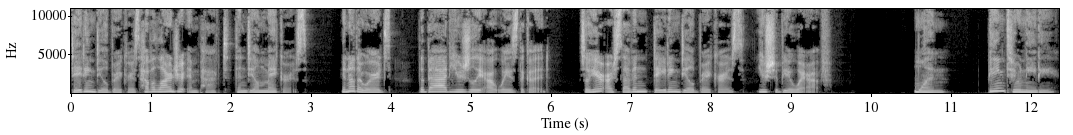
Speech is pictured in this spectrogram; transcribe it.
dating deal breakers have a larger impact than deal makers. In other words, the bad usually outweighs the good. So here are seven dating deal breakers you should be aware of. One, being too needy.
